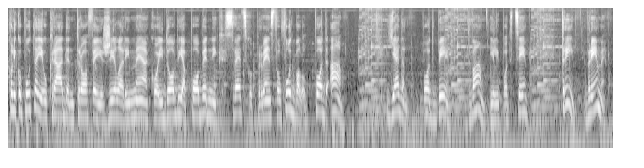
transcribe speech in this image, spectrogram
Koliko puta je ukraden trofej Žila Rimea koji dobija pobednik svetskog prvenstva u futbalu? Pod A. 1. Pod B. 2. Ili pod C. 3. Vreme.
